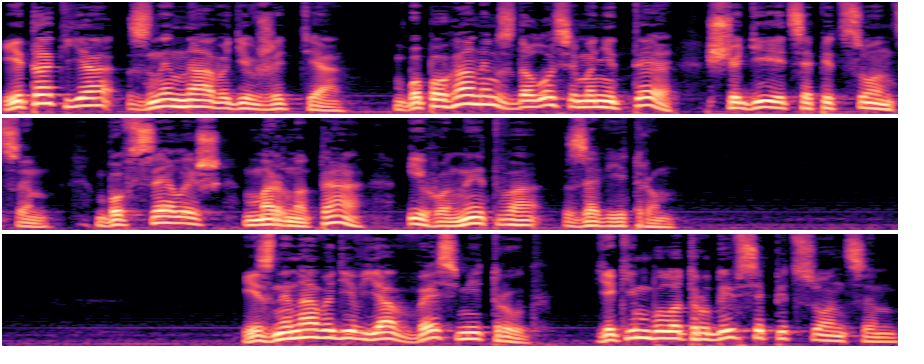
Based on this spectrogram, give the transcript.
І так я зненавидів життя, бо поганим здалося мені те, що діється під сонцем, бо все лиш марнота і гонитва за вітром. І зненавидів я весь мій труд, яким було трудився під сонцем,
